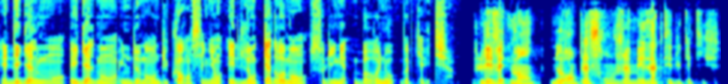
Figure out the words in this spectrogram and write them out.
et également, également une demande du corps enseignant et de l'encadrement, souligne Bruno Bobkevich. Les vêtements ne remplaceront jamais l'acte éducatif.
